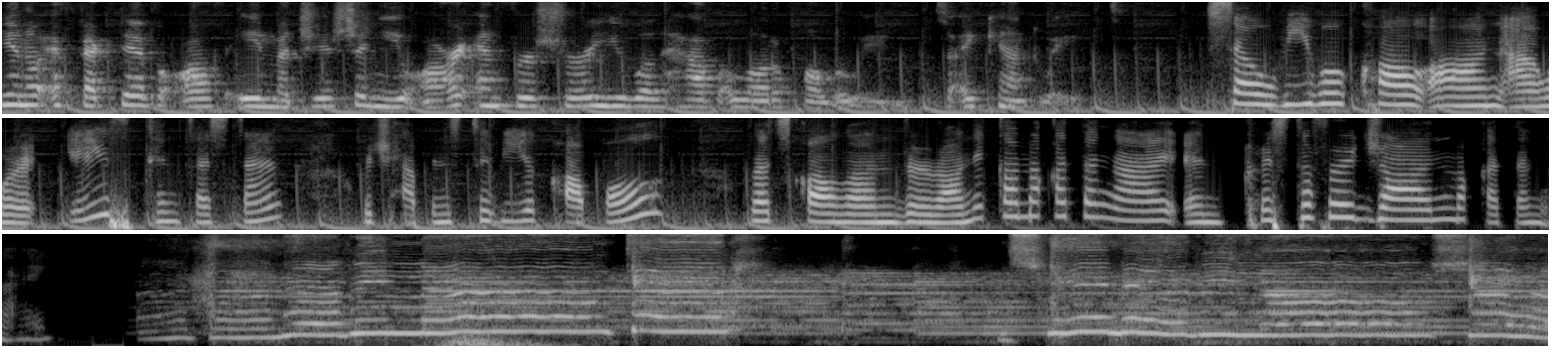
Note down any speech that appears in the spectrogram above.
you know effective of a magician you are, and for sure you will have a lot of following. So I can't wait. So we will call on our eighth contestant, which happens to be a couple. Let's call on Veronica Makatangay and Christopher John Makatangay. I climb every mountain and swim every ocean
